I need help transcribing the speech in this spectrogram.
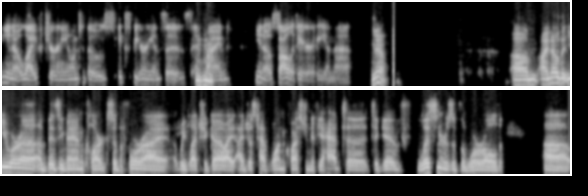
you know life journey onto those experiences and Mhm. find you know solidarity in that yeah Um, I know that you were a, a busy man, Clark. So before I we let you go, I, I just have one question. If you had to to give listeners of the world uh,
